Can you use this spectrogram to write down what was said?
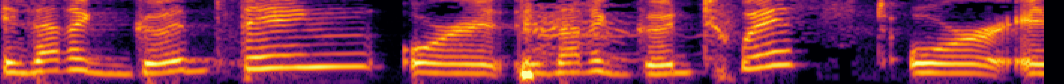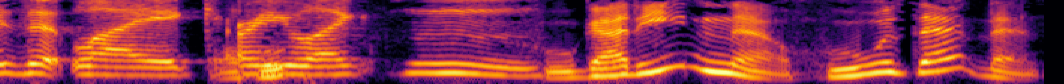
is that a good thing or is that a good twist or is it like are you like hmm Who got eaten now? Who was that then?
